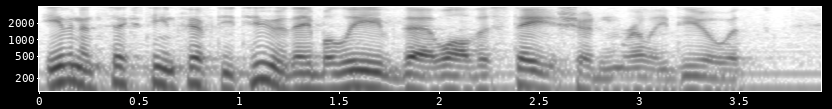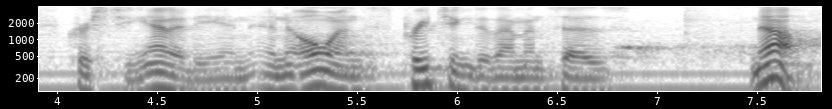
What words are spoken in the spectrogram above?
Even in 1652, they believed that, well, the state shouldn't really deal with Christianity. And, and Owen's preaching to them and says, No,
